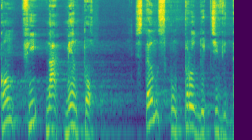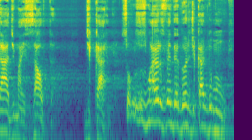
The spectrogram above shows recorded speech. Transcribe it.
confinamento. Estamos com produtividade mais alta de carne. Somos os maiores vendedores de carne do mundo.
